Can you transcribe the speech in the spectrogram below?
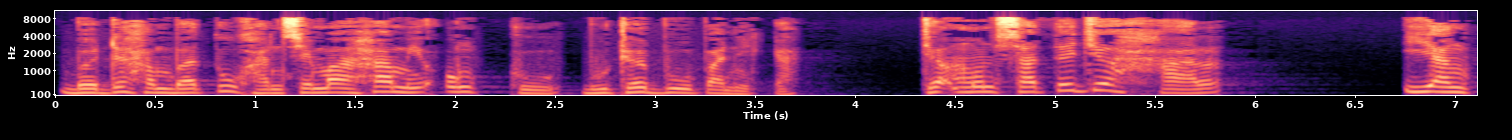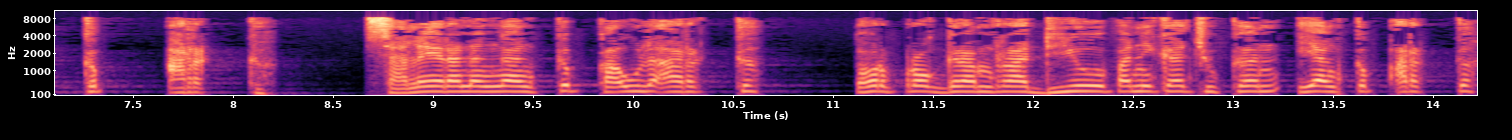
Beda hamba Tuhan semahami ongku budebu panika. Jakmun sateja hal yang kep arge. Salera ngangkep kaula arge Tor program radio panika juga yang kep arke.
